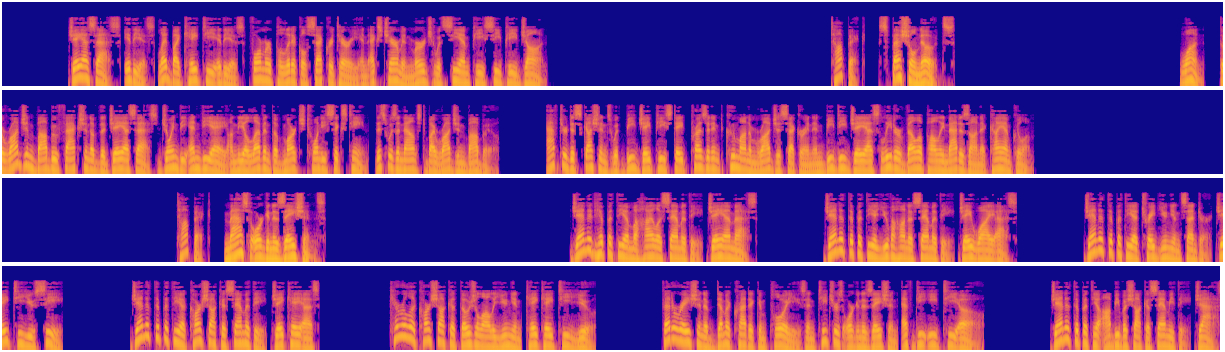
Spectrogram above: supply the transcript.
JSS Ithias led by KT Ithias, former political secretary and ex-chairman merged with CMP CP John. Special notes 1. The Rajan Babu faction of the JSS joined the NDA on the 11th of March 2016. This was announced by Rajan Babu. After discussions with BJP State President Kummanam Rajasekharan and BDJS leader Vellappally Natesan at Kayamkulam. Topic: Mass organizations. Janadhipathya Mahila Samithi (JMS), Janathipathiya Yuvahana Samithi JYS Janathipathiya Trade Union Center JTUC Janathipathiya Karshaka Samithi JKS Kerala Karshaka Thozhilali Union KKTU Federation of Democratic Employees and Teachers Organization FDETO Janathipathiya Abhibhashaka Samithi JAS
